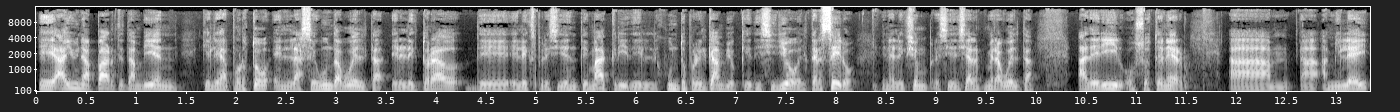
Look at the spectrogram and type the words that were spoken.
Eh, hay una parte también que le en la segunda vuelta el electorado de el expresidente Macri, del Juntos por el Cambio, que decidió, el tercero en la elección presidencial, la primera vuelta, adherir o sostener a, a, Milei,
